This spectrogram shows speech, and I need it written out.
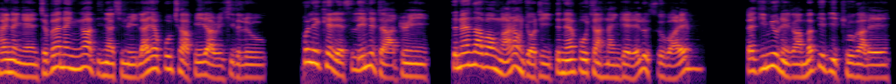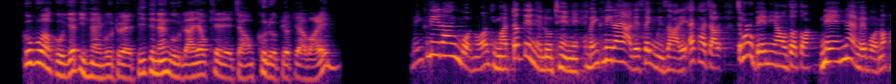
ထိုင်းနိုင်ငံဂျပန်နိုင်ငံကပညာရှင်တွေလာရောက်ပို့ချပေးတာတွေရှိသလိုဖွင့်လှစ်ခဲ့တဲ့14နှစ်တာအတွင်းတင်နန်းသားပေါင်း9000ကျော်ထိတင်နန်းပို့ချနိုင်ခဲ့တယ်လို့ဆိုပါတယ်တက်ကြီးမြို့နယ်ကမက်ပြစ်ပြစ်ဖြိုးကလည်း ကိုဘွားကိုရက်တည်နိုင်ဖို့အတွက်ဒီတင်နန်းကိုလာရောက်ခဲ့တဲ့အကြောင်းခုလိုပြောပြပါဗျ။မိန်းကလေးတိုင်းပေါ့နော်ဒီမှာတက်တဲ့နယ်လို့ထင်တယ်မိန်းကလေးတိုင်းကလည်းစိတ်ဝင်စားတယ်အဲ့ခါကျတော့ကျမတို့ဘယ်နေရာကိုသွားသွားနယ်နှံ့ပဲပေါ့နော်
